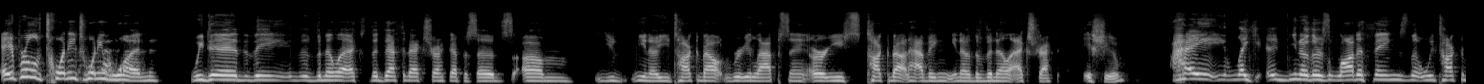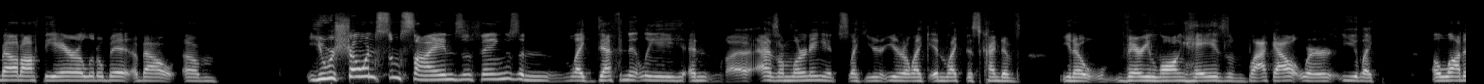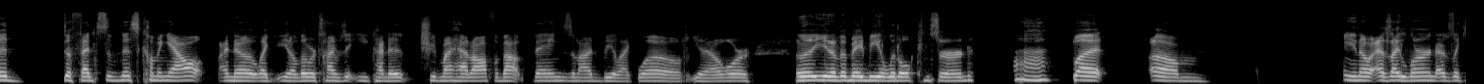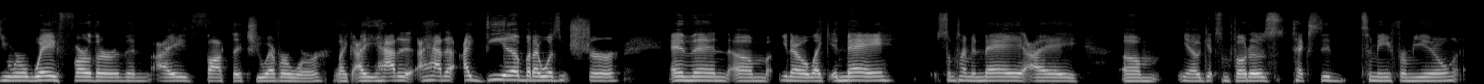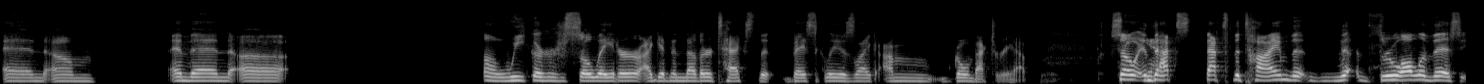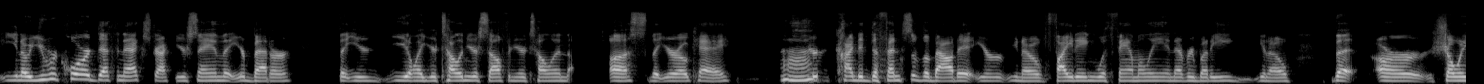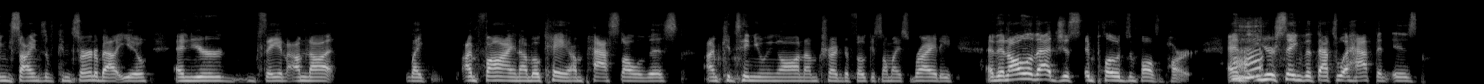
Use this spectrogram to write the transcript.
April of 2021, we did the the vanilla X, the death and extract episodes. Um, you you know you talked about relapsing, or you talked about having you know the vanilla extract issue. I like uh, you know there's a lot of things that we talked about off the air a little bit about um you were showing some signs of things and like definitely and uh, as i'm learning it's like you're you're like in like this kind of you know very long haze of blackout where you like a lot of defensiveness coming out i know like you know there were times that you kind of chewed my head off about things and i'd be like whoa you know or uh, you know that made me a little concerned Uh-huh. but um you know as i learned i was like you were way further than i thought that you ever were. Like i had it i had an idea but i wasn't sure. And then um you know like in may sometime in may i um you know get some photos texted to me from you and um and then uh a week or so later i get another text that basically is like i'm going back to rehab so Yeah. that's that's the time that, that through all of this you know you record death and extract you're saying that you're better that you're you know like you're telling yourself and you're telling us that you're okay. Uh-huh. you're kind of defensive about it. You're you know fighting with family and everybody you know that are showing signs of concern about you and you're saying i'm not like i'm fine. I'm okay. I'm past all of this i'm continuing on i'm trying to focus on my sobriety and then all of that just implodes and falls apart and Uh-huh. you're saying that that's what happened is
